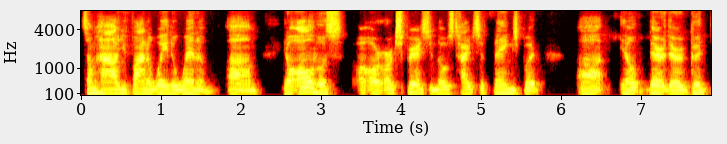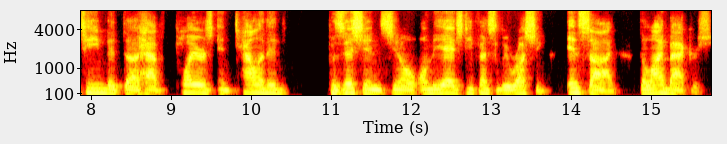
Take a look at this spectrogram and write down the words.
somehow you find a way to win them. Um, you know, all of us are, are experiencing those types of things, but uh, you know, they're they're a good team that uh, have players in talented positions. You know, on the edge, defensively rushing, inside the linebackers.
